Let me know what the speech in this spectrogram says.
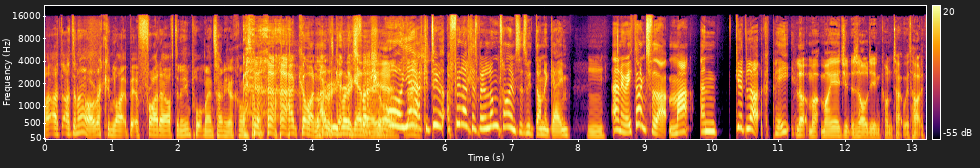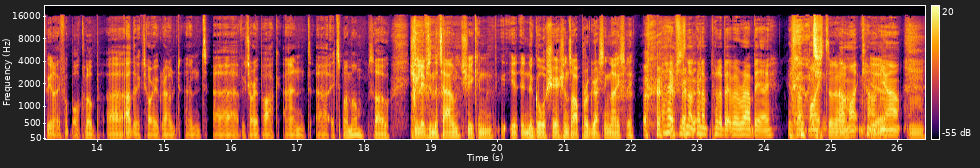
I, I, I don't know. I reckon like a bit of Friday afternoon portmanteau content. Come on, That would lads, be get very together. Yeah. oh, yeah, I could do that. I feel like it's been a long time since we've done a game. Mm. Anyway, thanks for that, Matt. And good luck, Pete. Look, my, my agent is already in contact with Hartlepool United Football Club uh, at the Victoria Ground and uh, Victoria Park, and uh, it's my mum. So she lives in the town. She can. negotiations are progressing nicely. I hope she's not going to pull a bit of a Rabiot because that might, that might count Yeah. you out. Mm.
